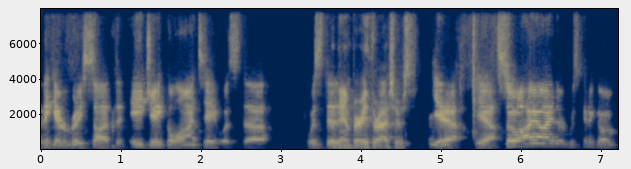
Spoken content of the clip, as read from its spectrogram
I think everybody saw it. The AJ Galante was the was the, the Danbury Trashers. Yeah, yeah. So I either was going to go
